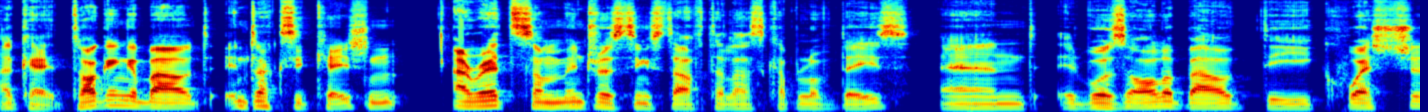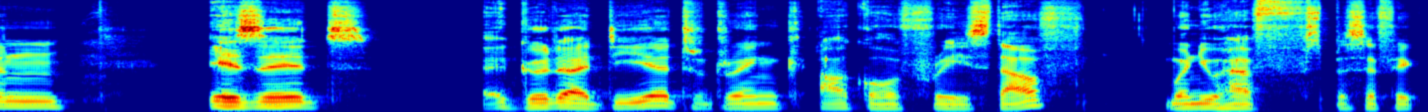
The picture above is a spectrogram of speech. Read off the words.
Okay, talking about intoxication, I read some interesting stuff the last couple of days, and it was all about the question is it a good idea to drink alcohol free stuff when you have specific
